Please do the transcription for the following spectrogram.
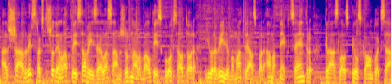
Ar šādu virsrakstu šodien Latvijas avīzē lasām žurnāla Baltijas koks autora Jūra Viļuma materiāls par amatnieku centru Krāslavas pilsētas kompleksā.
